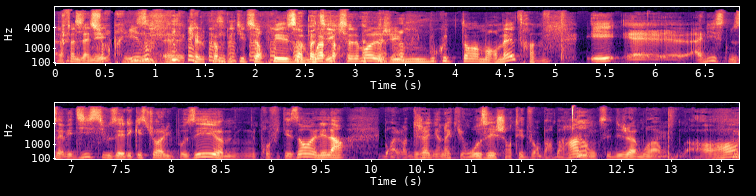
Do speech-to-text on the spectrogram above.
à la fin de l'année. surprise. Euh, quelle- comme petite surprise. Moi, personnellement, j'ai mis beaucoup de temps à m'en remettre. Et euh, Alice nous avait dit si vous avez des questions à lui poser, euh, profitez-en, elle est là. Bon, alors déjà, il y en a qui ont osé chanter devant Barbara, donc c'est déjà moi. Oh.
